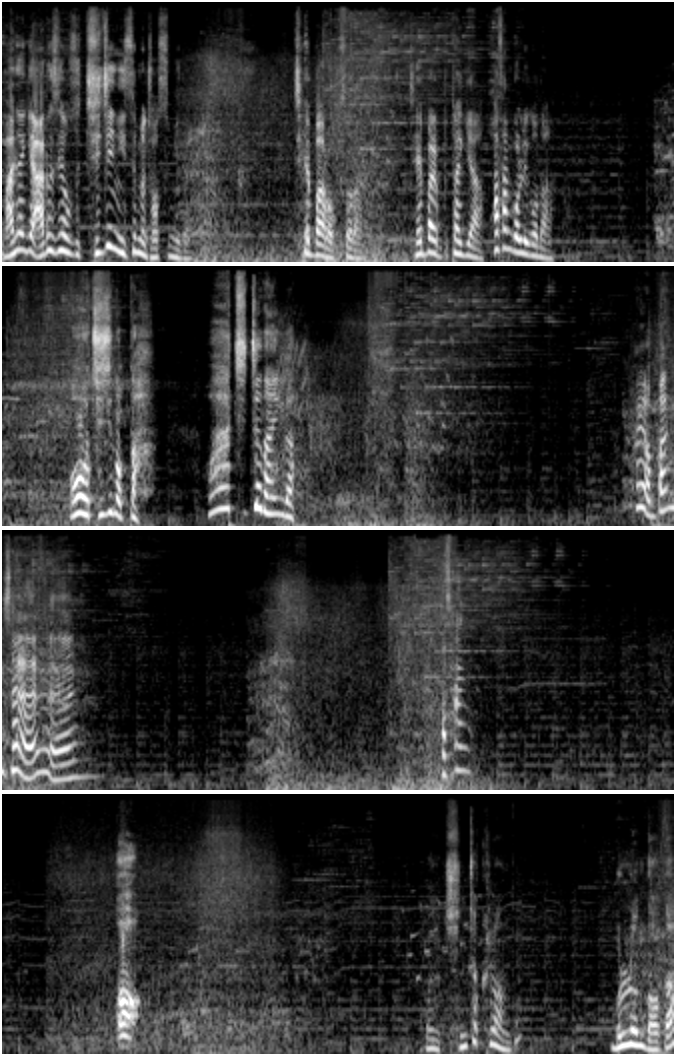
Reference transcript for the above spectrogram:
만약에 아르세우스 지진 있으면 졌습니다. 제발 없어라. 제발 부탁이야. 화상 걸리거나. 어 지진 없다 와 진짜 다행이다 화염 방사 화상 어! 어 이거 진짜 큰일 났는데? 물론 너가?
